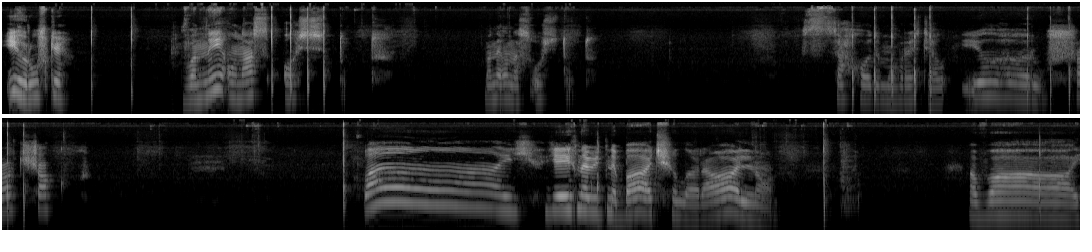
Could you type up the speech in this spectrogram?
ігрушки. Вони у нас ось тут. Вони у нас ось тут. Заходимо в розділ ігрушочок. Вай! Я їх навіть не бачила, реально. Вай.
